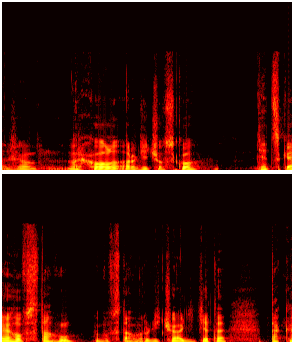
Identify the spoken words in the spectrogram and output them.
uh, že vrchol rodičovsko dětského vztahu, nebo vztahu rodiče a dítěte, tak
